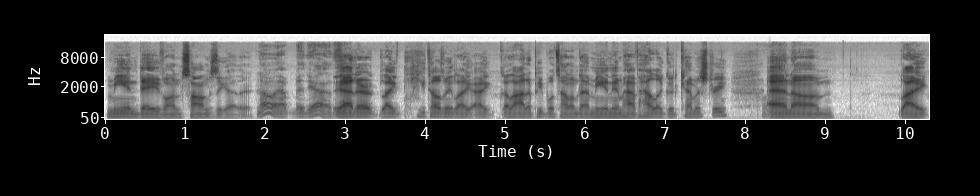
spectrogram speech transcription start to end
me and Dave on songs together. No, uh, yeah, Yeah, they're like he tells me like I, a lot of people tell him that me and him have hella good chemistry, and um, like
